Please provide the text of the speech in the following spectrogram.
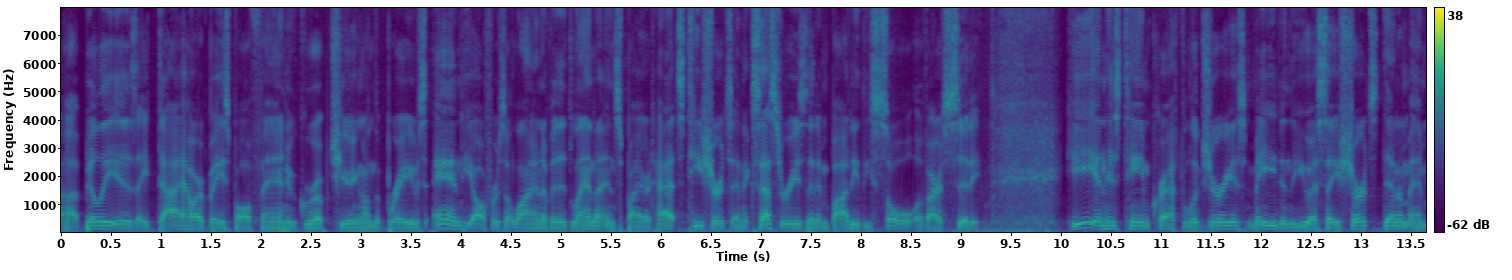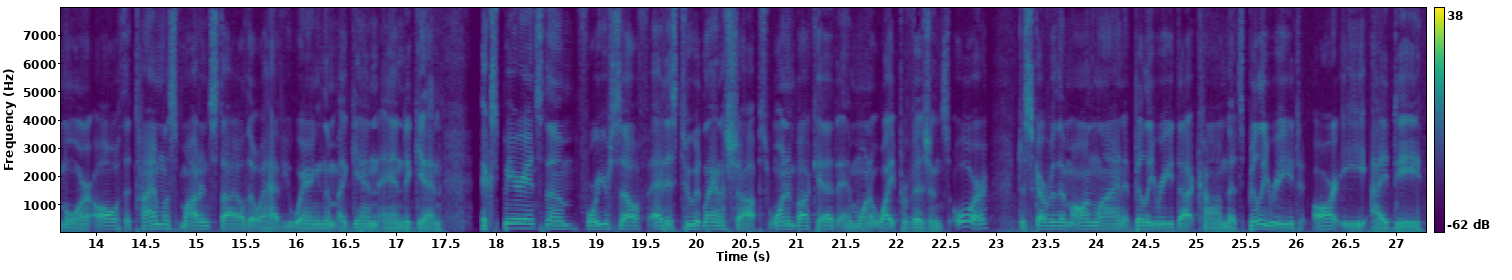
Uh, Billy is a diehard baseball fan who grew up cheering on the Braves, and he offers a line of Atlanta inspired hats, t shirts, and accessories that embody the soul of our city. He and his team craft luxurious, made in the USA shirts, denim, and more, all with a timeless modern style that will have you wearing them again and again. Experience them for yourself at his two Atlanta shops, one in Buckhead and one at White Provisions, or discover them online at billyreid.com. That's Billy Reid, R E I D.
